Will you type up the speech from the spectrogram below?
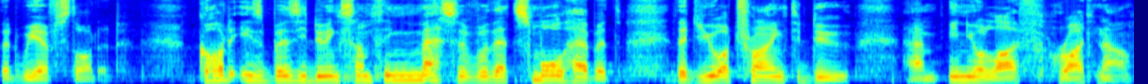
that we have started. God is busy doing something massive with that small habit that you are trying to do um, in your life right now.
